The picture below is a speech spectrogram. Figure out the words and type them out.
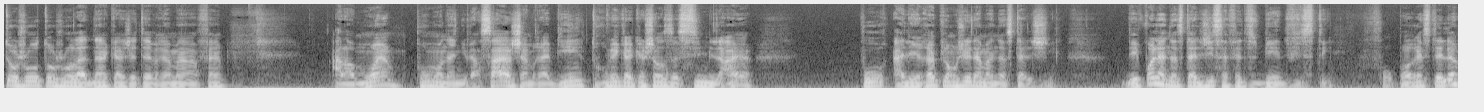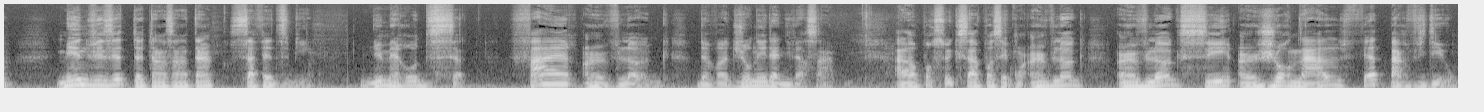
toujours, toujours là-dedans quand j'étais vraiment enfant. Alors moi, pour mon anniversaire, j'aimerais bien trouver quelque chose de similaire pour aller replonger dans ma nostalgie. Des fois, la nostalgie, ça fait du bien de visiter. Faut pas rester là. Mais une visite de temps en temps, ça fait du bien. Numéro 17. Faire un vlog de votre journée d'anniversaire. Alors, pour ceux qui ne savent pas c'est quoi un vlog, un vlog, c'est un journal fait par vidéo.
